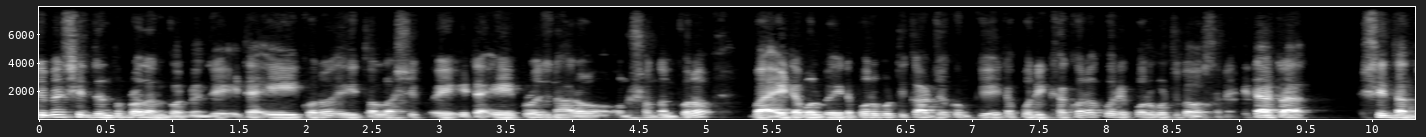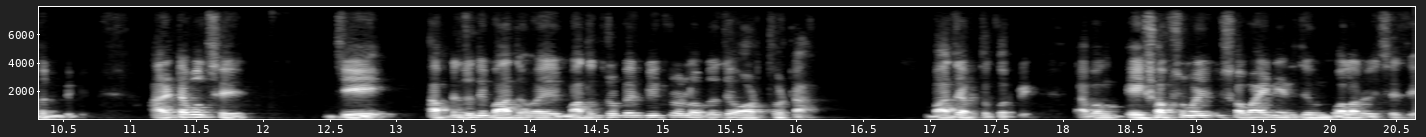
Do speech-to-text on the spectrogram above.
দিবেন সিদ্ধান্ত প্রদান করবেন যে এটা এই করো, এই তল্লাশি এটা এই প্রয়োজনে আরও অনুসন্ধান করো বা এটা বলবে এটা পরবর্তী কার্যক্রম কি, এটা পরীক্ষা করো, করে পরবর্তী ব্যবস্থা এটা একটা সিদ্ধান্ত দিবে আর এটা বলছে যে আপনি যদি মাদকদ্রব্যের বিক্রয় লব্ধ যে অর্থটা বাজেয়াপ্ত করবে এবং এই সব সময় সব আইনের যেমন বলা রয়েছে যে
